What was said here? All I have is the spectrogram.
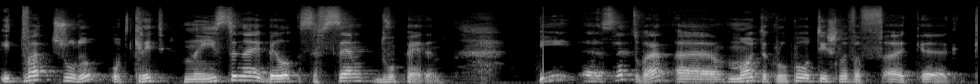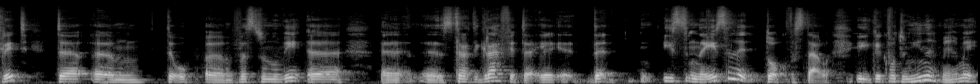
И това чудо, открит, наистина е бил съвсем двупеден. И е, след това е, моята група отишла в е, е, Крит да, да възстанови стратиграфията. Да, наистина е толкова старо. И каквото ние намеряме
